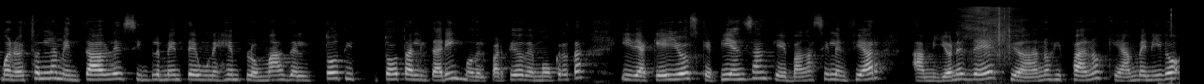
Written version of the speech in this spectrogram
Bueno, esto es lamentable, simplemente un ejemplo más del totalitarismo del Partido Demócrata y de aquellos que piensan que van a silenciar a millones de ciudadanos hispanos que han venido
